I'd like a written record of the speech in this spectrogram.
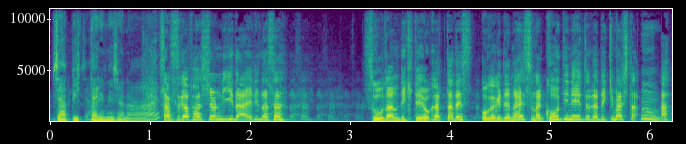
じゃあぴったりめじゃない？さすがファッションリーダーエリナさん。相談できてよかったです。おかげでナイスなコーディネートができました、あ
